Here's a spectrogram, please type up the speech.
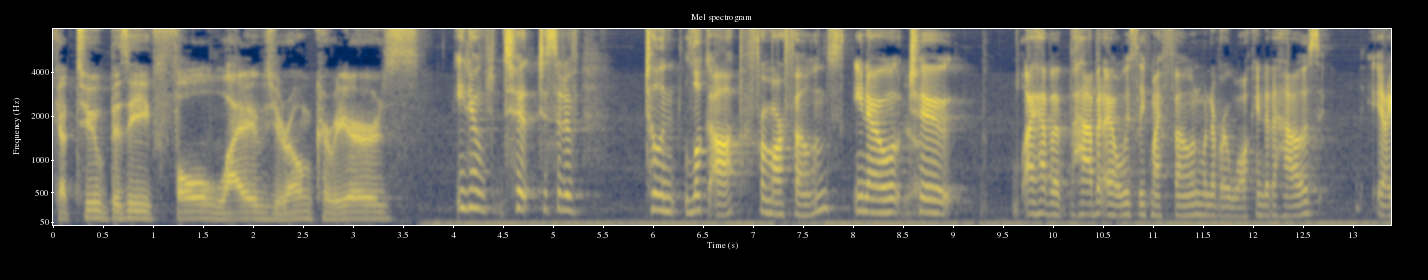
got two busy, full lives, your own careers. you know to to sort of to look up from our phones you know to i have a habit i always leave my phone whenever i walk into the house i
